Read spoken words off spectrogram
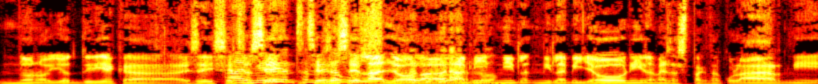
no, no, jo et diria que... És a dir, sense Ai, mira, ser, doncs sense ser allò, la, la, ni, la, ni la millor, ni la més espectacular, ni,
